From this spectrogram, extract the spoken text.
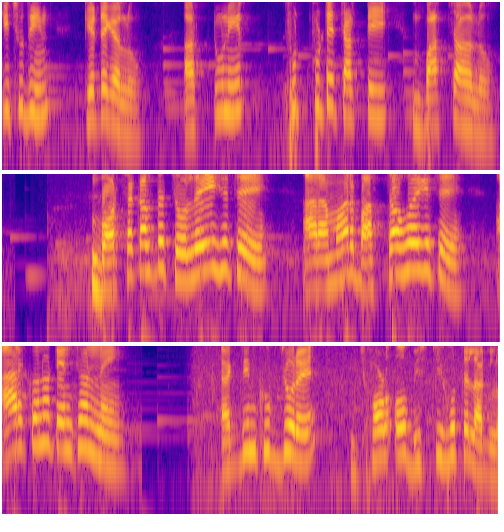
কিছুদিন কেটে গেল আর টুনির ফুটফুটে চারটি বাচ্চা হলো। বর্ষাকাল তো চলেই এসেছে আর আমার বাচ্চা হয়ে গেছে আর কোনো টেনশন নেই। একদিন খুব জোরে ঝড় ও বৃষ্টি হতে লাগল।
